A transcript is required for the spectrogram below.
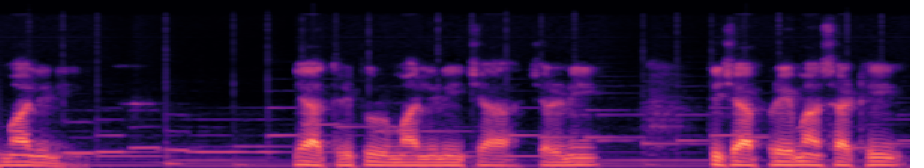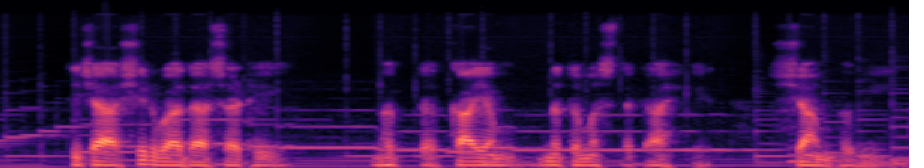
मालिनी. या त्रिपुर मालिनीच्या चरणी तिच्या प्रेमासाठी तिच्या आशीर्वादासाठी भक्त कायम नतमस्तक आहेत. शांभवी.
